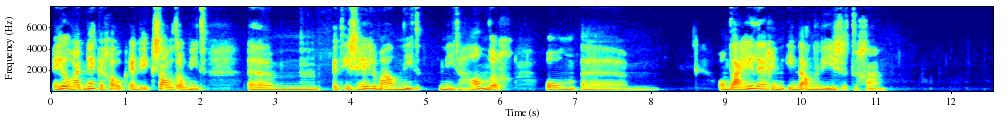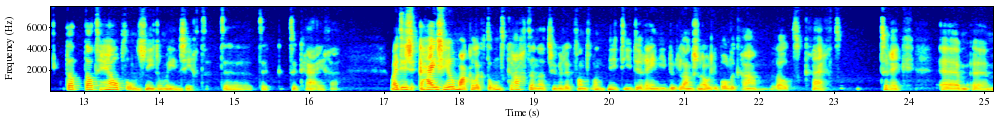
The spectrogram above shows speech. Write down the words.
heel hardnekkig ook. En ik zal het ook niet. ehm, het is helemaal niet, niet handig om, om daar heel erg in, in de analyse te gaan. Dat, dat helpt ons niet om inzicht te, te, te krijgen. Maar het is, hij is heel makkelijk te ontkrachten natuurlijk, want, want niet iedereen die langs een oliebollenkraam loopt krijgt trek. Ehm, ehm,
